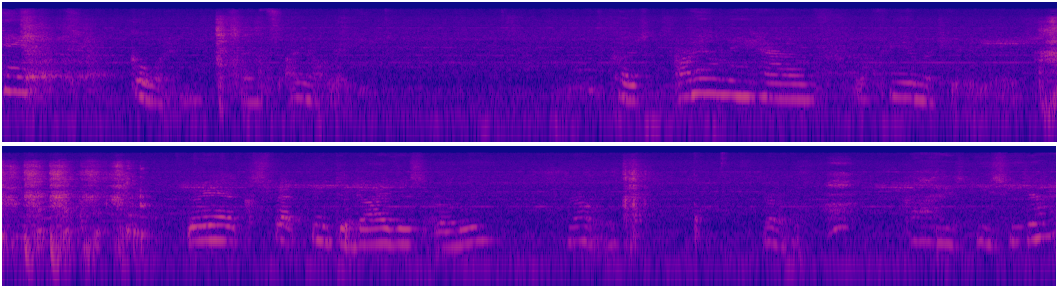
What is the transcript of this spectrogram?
can't go in since I'm not ready. Because I only have a few materials. Do they expect me to die this early? No. No. Guys, do you see that?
